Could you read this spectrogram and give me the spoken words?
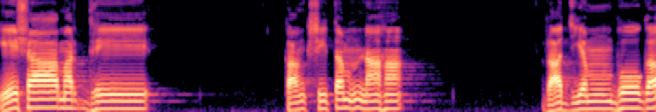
ఏషామర్థే కాంక్షితం నహ రాజ్యం భోగా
